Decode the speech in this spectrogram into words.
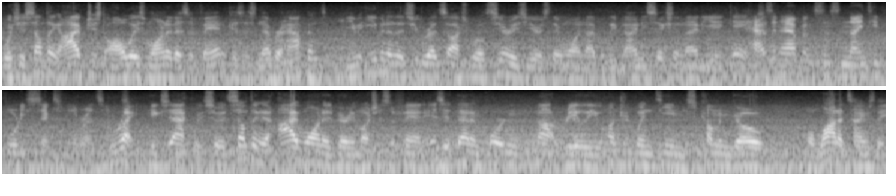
which is something I've just always wanted as a fan because it's never happened. Even even in the two Red Sox World Series years, they won, I believe, 96 and 98 games. It hasn't happened since 1946 for the Red Sox. Right, exactly. So it's something that I wanted very much as a fan. Is it that important? Not really. 100 win teams come and go. A lot of times they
